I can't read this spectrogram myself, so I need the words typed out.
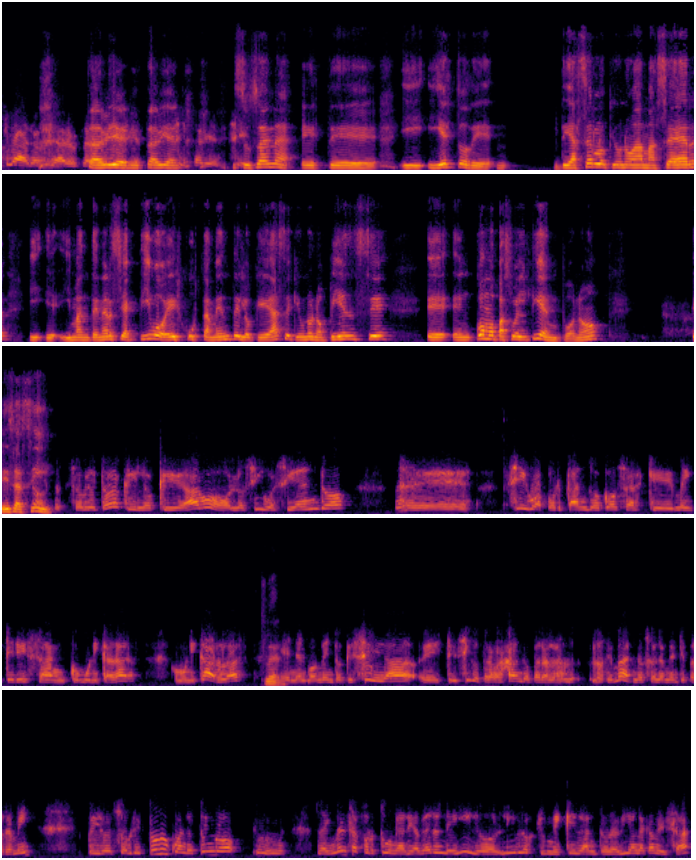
claro, claro. Está bien, está bien. está bien Susana, este, y, y esto de de hacer lo que uno ama hacer y, y, mantenerse activo es justamente lo que hace que uno no piense eh, en cómo pasó el tiempo, ¿no? Es así. sobre todo que lo que hago lo sigo haciendo, eh, sigo aportando cosas que me interesan comunicar, comunicarlas en el momento que sea, este, sigo trabajando para los, demás, no solamente para mí, pero sobre todo cuando tengo... Mm, la inmensa fortuna de haber leído libros que me quedan todavía en la cabeza,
